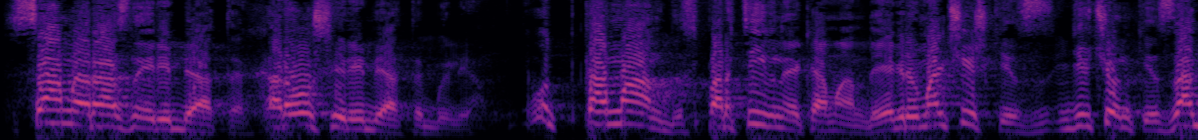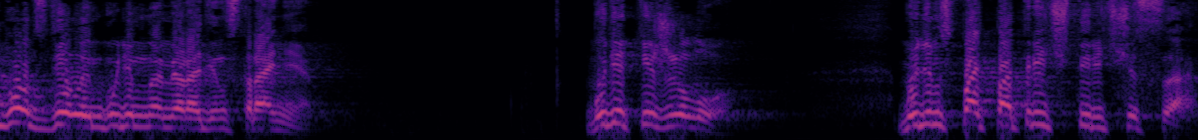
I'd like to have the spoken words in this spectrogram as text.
Самые разные ребята, хорошие ребята были. Вот команда, спортивная команда. Я говорю, мальчишки, девчонки, за год сделаем, будем номер один в стране. Будет тяжело. Будем спать по 3-4 часа.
